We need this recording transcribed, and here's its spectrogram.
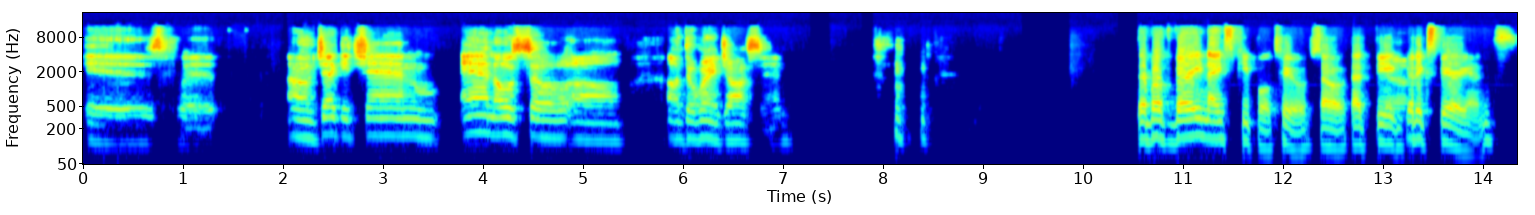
is with um Jackie Chan and also um uh, Dwayne Johnson. They're both very nice people too, so that'd be Yeah. a good experience.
